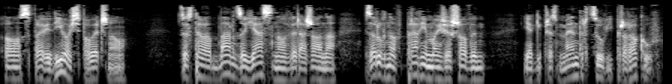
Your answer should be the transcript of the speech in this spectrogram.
o sprawiedliwość społeczną została bardzo jasno wyrażona zarówno w prawie mojżeszowym, jak i przez mędrców i proroków.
